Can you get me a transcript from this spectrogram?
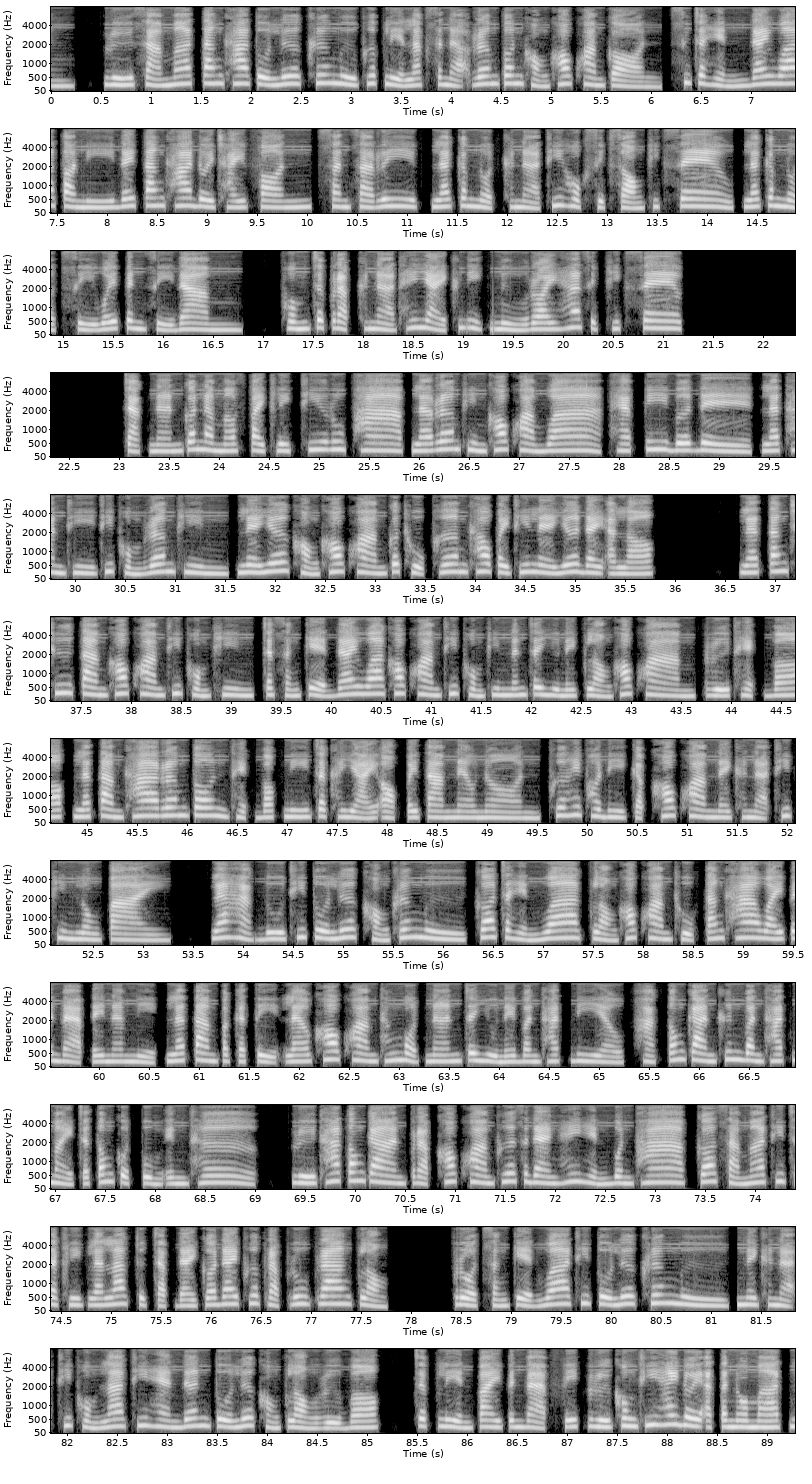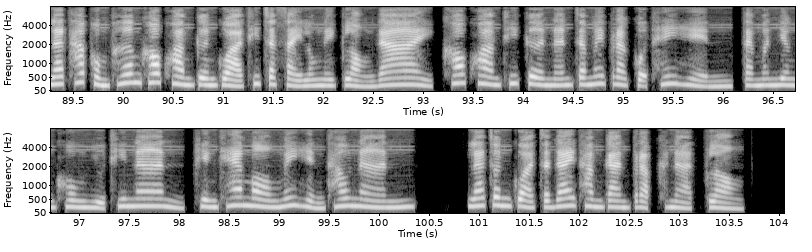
หรือสามารถตั้งค่าตัวเลือกเครื่องมือเพื่อเปลี่ยนลักษณะเริ่มต้นของข้อความก่อน ซึ่งจะเห็นได้ว่าตอนนี้ได้ตั้งค่าโดยใช้ฟอนต์ซันซารีฟและกำหนดขนาดที่ 62 พิกเซล และกำหนดสีไว้เป็นสีดำผมจะปรับขนาดให้ใหญ่ขึ้นอีก 150 พิกเซล จากนั้นก็นำเมาส์ไปคลิกที่รูปภาพ และเริ่มพิมพ์ข้อความว่า Happy Birthday และทันทีที่ผมเริ่มพิมพ์ เลเยอร์ของข้อความก็ถูกเพิ่มเข้าไปที่เลเยอร์ Dialog และตั้งชื่อตามข้อความที่ผมพิมพ์ จะสังเกตได้ว่าข้อความที่ผมพิมพ์นั้นจะอยู่ในกล่องข้อความ หรือ Text Box และตามค่าเริ่มต้น Text Box นี้จะขยายออกไปตามแนวนอน เพื่อให้พอดีกับข้อความในขณะที่พิมพ์ลงไป และหากดูที่ตัวเลือกของเครื่องมือ ก็จะเห็นว่ากล่องข้อความถูกตั้งค่าไว้เป็นแบบไดนามิก และตามปกติแล้วข้อความทั้งหมดนั้นจะอยู่ในบรรทัดเดียว หากต้องการขึ้นบรรทัดใหม่จะต้องกดปุ่ม Enter หรือถ้าต้องการปรับข้อความเพื่อแสดงให้เห็นบนภาพ ก็สามารถที่จะคลิกและลากจุดจับใดก็ได้เพื่อปรับรูปร่างกล่อง โปรดสังเกตว่าที่ตัวเลือกเครื่องมือ ในขณะที่ผมลากที่แฮนเดิลตัวเลือกของกล่องหรือบล็อก จะเปลี่ยนไปเป็นแบบฟิก หรือคงที่ให้โดยอัตโนมัติ และถ้าผมเพิ่มข้อความเกินกว่าที่จะใส่ลงในกล่องได้ ข้อความที่เกินนั้นจะไม่ปรากฏให้เห็น แต่มันยังคงอยู่ที่นั่น เพียงแค่มองไม่เห็นเท่านั้นและจนกว่าจะได้ทำการปรับขนาดกล่อง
